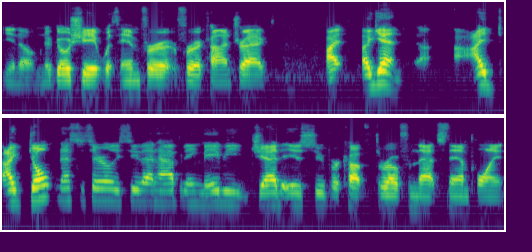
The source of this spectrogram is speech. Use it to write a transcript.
you know negotiate with him for for a contract. I again, I I don't necessarily see that happening. Maybe Jed is super cutthroat from that standpoint.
